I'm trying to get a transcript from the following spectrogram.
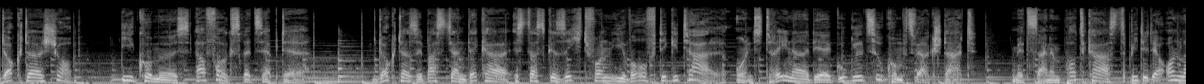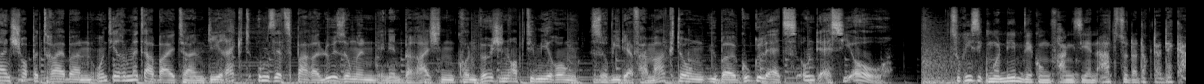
Dr. Shop. E-Commerce Erfolgsrezepte. Dr. Sebastian Decker ist das Gesicht von Evolve Digital und Trainer der Google Zukunftswerkstatt. Mit seinem Podcast bietet er Online-Shop-Betreibern und ihren Mitarbeitern direkt umsetzbare Lösungen in den Bereichen Conversion-Optimierung sowie der Vermarktung über Google Ads und SEO. Zu Risiken und Nebenwirkungen fragen Sie Ihren Arzt oder Dr. Decker.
